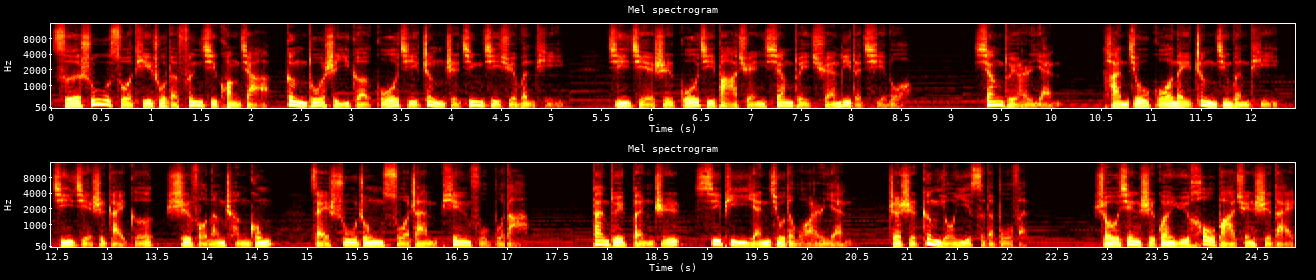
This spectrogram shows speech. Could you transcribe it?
此书所提出的分析框架更多是一个国际政治经济学问题，即解释国际霸权相对权力的起落。相对而言，探究国内政经问题及解释改革是否能成功，在书中所占篇幅不大。但对本职 CPE 研究的我而言，这是更有意思的部分。首先是关于后霸权时代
